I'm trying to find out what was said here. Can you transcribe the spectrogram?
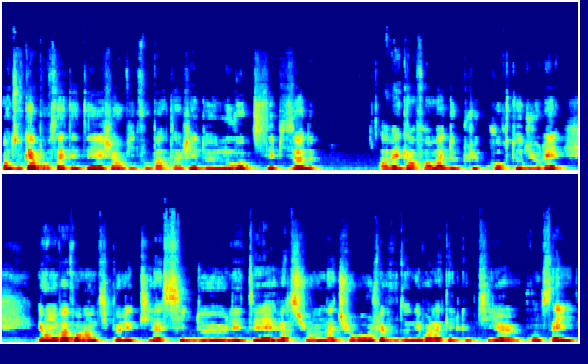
En tout cas, pour cet été, j'ai envie de vous partager de nouveaux petits épisodes avec un format de plus courte durée. Et on va voir un petit peu les classiques de l'été, version naturo. Je vais vous donner voilà quelques petits euh, conseils.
